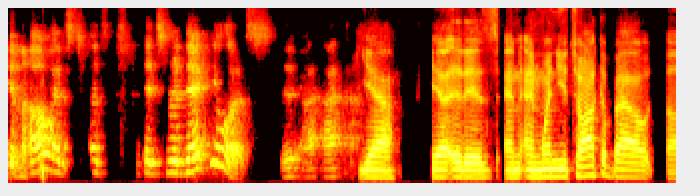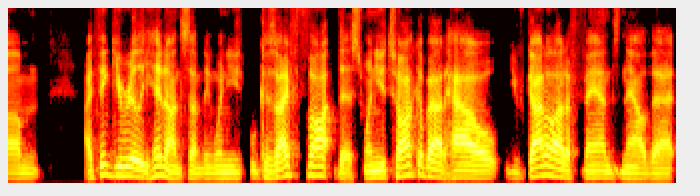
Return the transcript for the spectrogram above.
You know, it's it's, it's ridiculous. I, I, Yeah, yeah, it is. And and when you talk about, um, I think you really hit on something when you because I've thought this when you talk about how you've got a lot of fans now that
